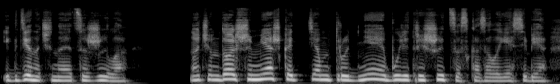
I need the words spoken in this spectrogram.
и где начинается жила. Но чем дольше мешкать, тем труднее будет решиться, сказала я себе —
